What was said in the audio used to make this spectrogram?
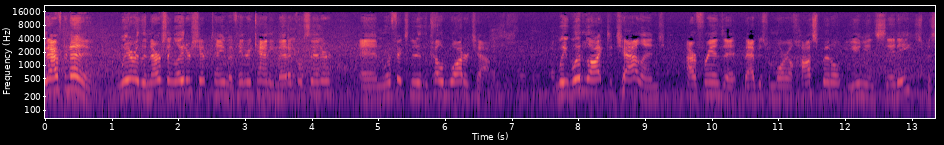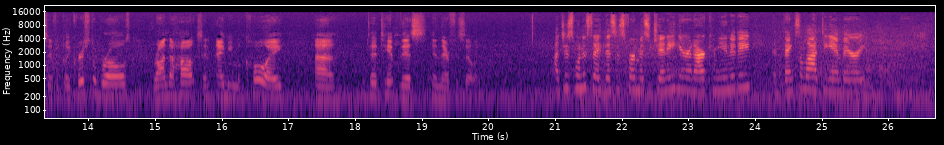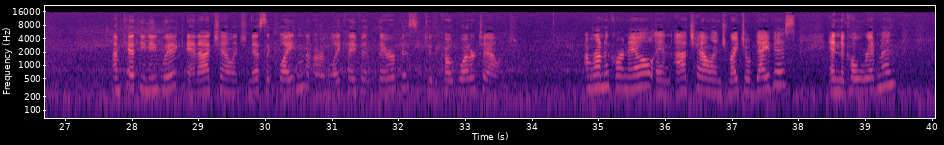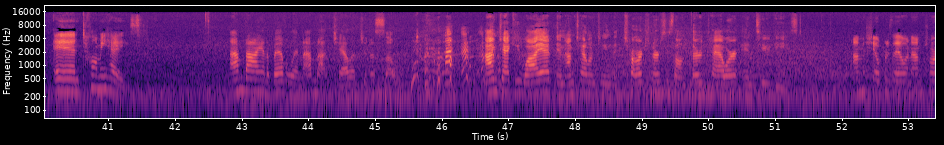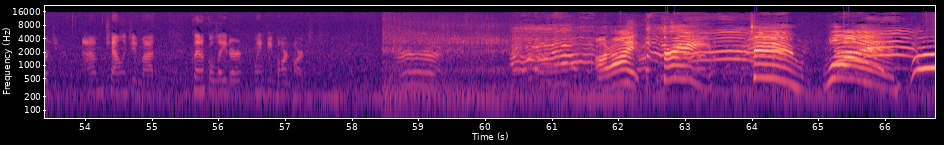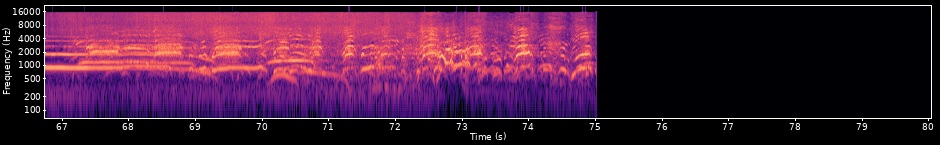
Good afternoon. We are the nursing leadership team of Henry County Medical Center, and we're fixing to do the cold water challenge. We would like to challenge our friends at Baptist Memorial Hospital, Union City, specifically Crystal Broyles, Rhonda Hawks, and Amy McCoy, uh, to attempt this in their facility. I just want to say this is for Miss Jenny here in our community, and thanks a lot, Deanne Barry. I'm Kathy Newick, and I challenge Nessa Clayton, our Lake Haven therapist, to the Cold Water Challenge. I'm Rhonda Carnell, and I challenge Rachel Davis and Nicole Redmond and Tommy Hayes. I'm Diana Bevel, and I'm not challenging a soul. I'm Jackie Wyatt, and I'm challenging the charge nurses on Third Tower and 2 East. I'm Michelle Frizzell, and I'm charging, I'm challenging my clinical leader, Wendy Barnhart. All right, three.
